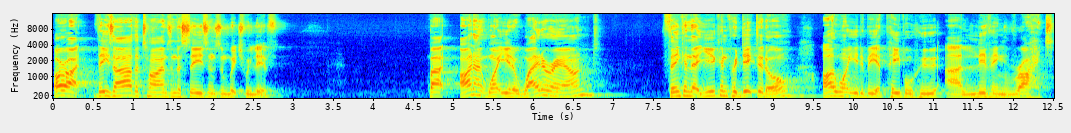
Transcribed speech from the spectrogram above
All right, these are the times and the seasons in which we live. But I don't want you to wait around thinking that you can predict it all. I want you to be a people who are living right.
